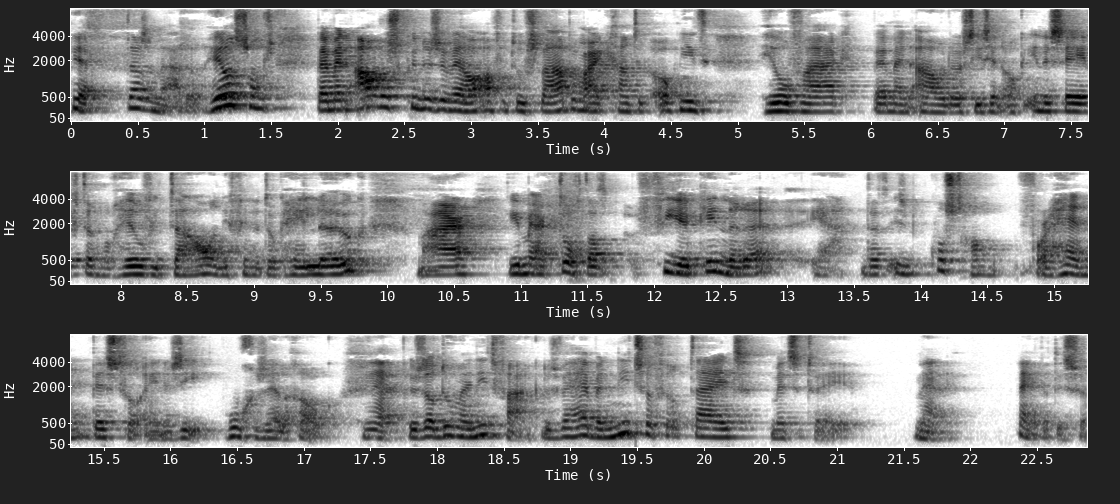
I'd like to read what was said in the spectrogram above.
ja, dat is een nadeel. Heel soms, bij mijn ouders kunnen ze wel af en toe slapen, maar ik ga natuurlijk ook niet heel vaak bij mijn ouders. Die zijn ook in de zeventig, nog heel vitaal en die vinden het ook heel leuk. Maar je merkt toch dat vier kinderen, ja, dat is, kost gewoon voor hen best veel energie. Hoe gezellig ook. Ja. Dus dat doen wij niet vaak. Dus we hebben niet zoveel tijd met z'n tweeën. Nee. Nee, dat is zo.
